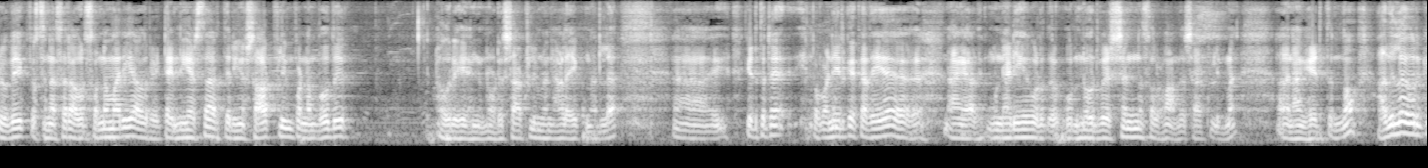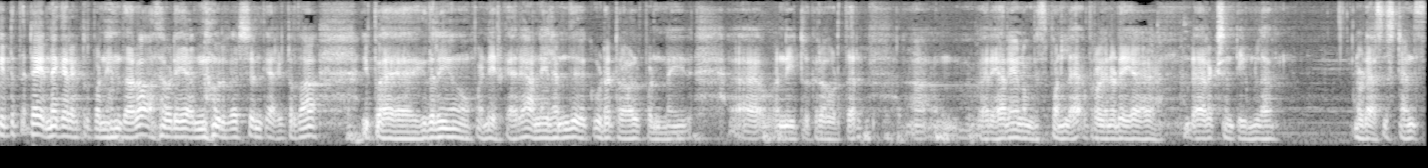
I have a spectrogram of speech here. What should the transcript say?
ஒரு விவேக் பிரசன்னா சார் அவர் சொன்ன மாதிரி அவர் டென் இயர்ஸாக தெரியும். ஷார்ட் ஃபிலிம் பண்ணும்போது அவர் எங்களோட ஷார்ட் ஃபிலிம் நாளை இயக்குனரில் கிட்டத்தட்ட இப்போ பண்ணியிருக்க கதையை நாங்கள் அதுக்கு முன்னாடியே ஒரு இன்னொரு வெர்ஷன் சொல்லலாம் அந்த ஷார்ட் ஃபிலிமை அதை நாங்கள் எடுத்திருந்தோம். அதில் அவர் கிட்டத்தட்ட என்ன கேரக்டர் பண்ணியிருந்தாரோ அதோடைய இன்னொரு வெர்ஷன் கேரக்டர் தான் இப்போ இதுலேயும் பண்ணியிருக்காரு. அன்னையிலேருந்து கூட ட்ராவல் பண்ணி பண்ணிகிட்ருக்கிற ஒருத்தர். வேறு யாரையும் நான் மிஸ் பண்ணல. அப்புறம் என்னுடைய டைரக்ஷன் டீமில் என்னோடய அசிஸ்டன்ஸ்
